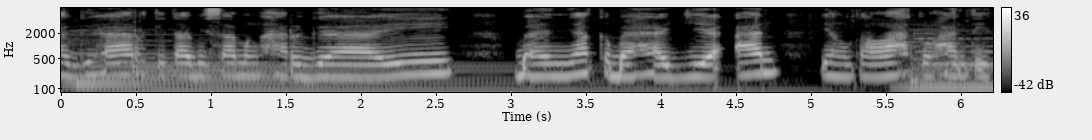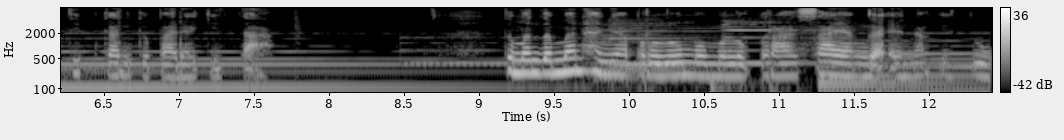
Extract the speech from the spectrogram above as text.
agar kita bisa menghargai banyak kebahagiaan yang telah Tuhan titipkan kepada kita. Teman-teman hanya perlu memeluk rasa yang gak enak itu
